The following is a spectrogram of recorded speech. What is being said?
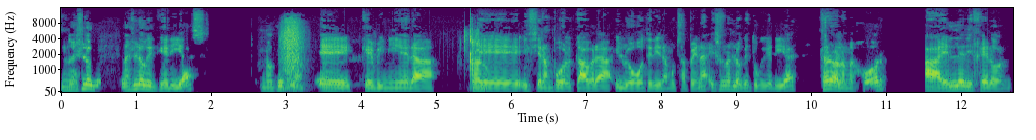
no es lo que, no es lo que querías, no querías eh, que viniera, Claro. eh, hiciera un poco el cabra y luego te diera mucha pena, eso no es lo que tú querías. Claro, a lo mejor a él le dijeron,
